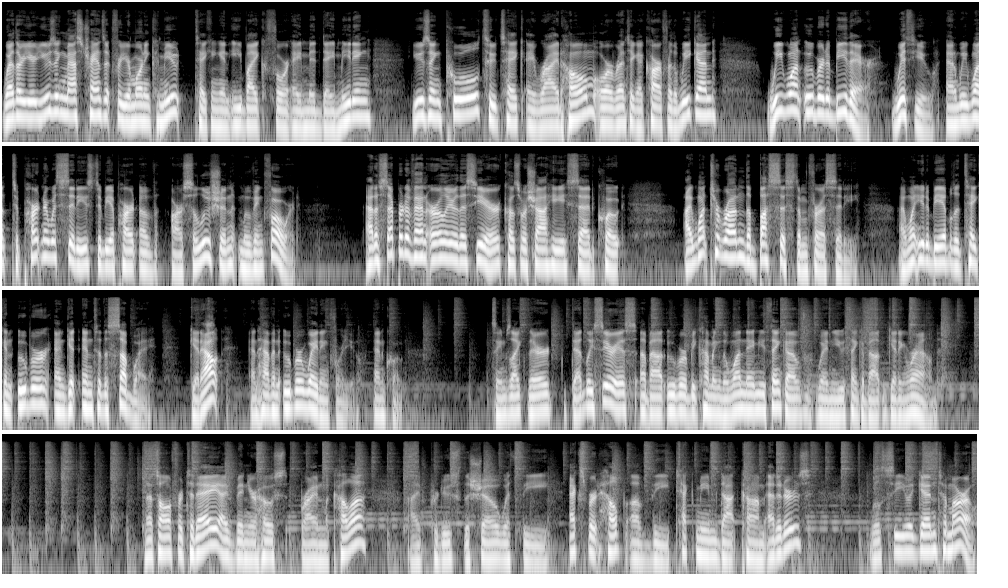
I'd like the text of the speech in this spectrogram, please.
whether you're using mass transit for your morning commute, taking an e bike for a midday meeting, using Pool to take a ride home, or renting a car for the weekend, we want Uber to be there with you, and we want to partner with cities to be a part of our solution moving forward. At a separate event earlier this year, Khosrowshahi said, quote, I want to run the bus system for a city. I want you to be able to take an Uber and get into the subway. Get out and have an Uber waiting for you. End quote. Seems like they're deadly serious about Uber becoming the one name you think of when you think about getting around. That's all for today. I've been your host, Brian McCullough. I've produced the show with the expert help of the techmeme.com editors. We'll see you again tomorrow.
